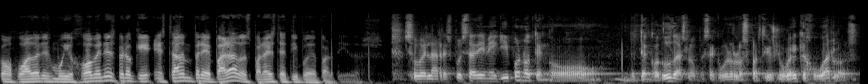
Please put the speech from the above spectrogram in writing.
con jugadores muy jóvenes, pero que están preparados para este tipo de partidos. Sobre la respuesta de mi equipo no tengo, no tengo dudas, lo que pasa es que bueno, los partidos luego hay que jugarlos.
